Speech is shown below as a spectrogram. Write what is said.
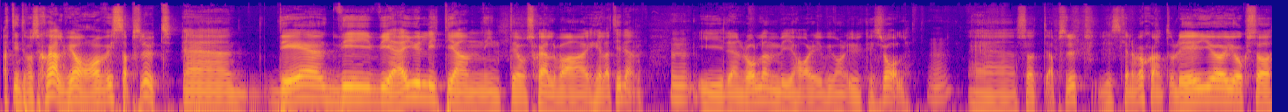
Att inte vara sig själv? Ja, visst absolut. Eh, det, vi, vi är ju lite grann inte oss själva hela tiden. Mm. I den rollen vi har i vår yrkesroll. Mm. Eh, så att absolut, visst kan det vara skönt. Och det gör ju också,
